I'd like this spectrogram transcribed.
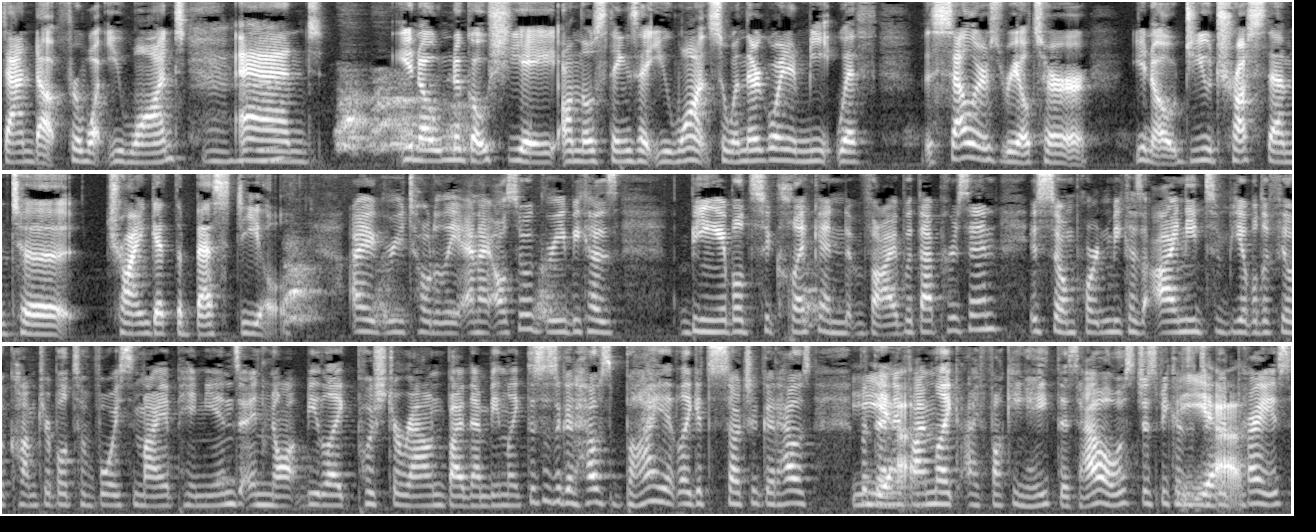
stand up for what you want Mm-hmm. and you know, negotiate on those things that you want. So when they're going to meet with the seller's realtor, you know, do you trust them to try and get the best deal? I agree totally. And I also agree because being able to click and vibe with that person is so important because I need to be able to feel comfortable to voice my opinions and not be like pushed around by them being like, this is a good house, buy it. Like, it's such a good house. But then if I'm like, I fucking hate this house just because it's a good price,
